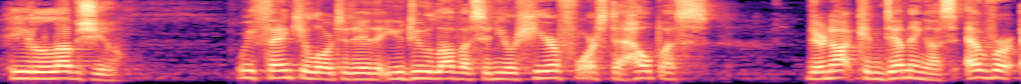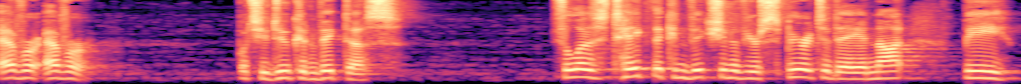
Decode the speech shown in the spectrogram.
He loves you. We thank you, Lord, today that you do love us and you're here for us to help us. They're not condemning us ever, ever, ever, but you do convict us. So let us take the conviction of your spirit today and not be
